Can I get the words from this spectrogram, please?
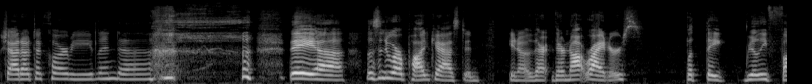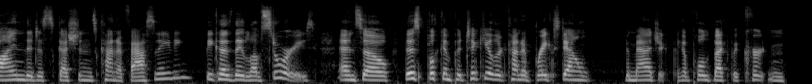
Shout out to Corby, Linda. they uh, listen to our podcast and, you know, they're, they're not writers, but they really find the discussions kind of fascinating because they love stories. And so this book in particular kind of breaks down the magic. Like It pulls back the curtain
